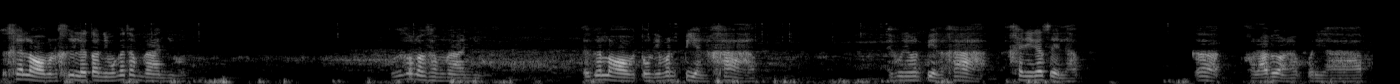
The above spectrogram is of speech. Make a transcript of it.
ก็แค่รอมันขึ้นแล้วตอนนี้มันก็ทำงานอยู่ มันก็กำลังทำงานอยู่ แล้วก็รอตรงนี้มันเปลี่ยนค่าครับ ไอพวกนี้มันเปลี่ยนค่า แค่นี้ก็เสร็จแล้วครับ ก็ขอลาไปก่อนครับสวัสดีครับ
